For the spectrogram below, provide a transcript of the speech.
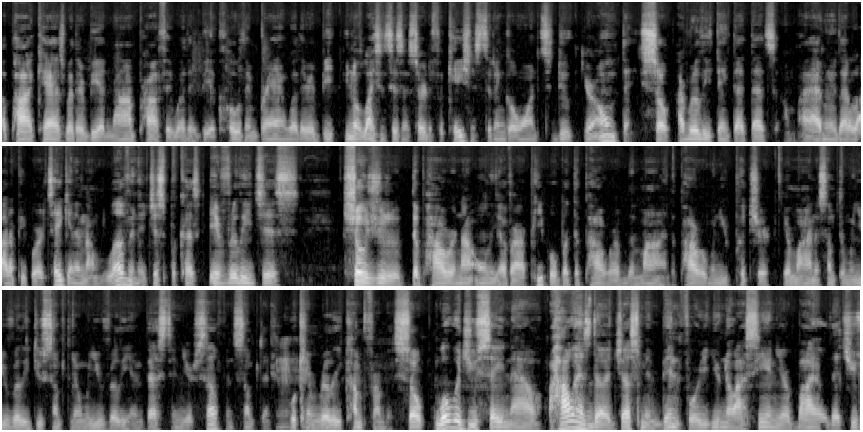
a podcast, whether it be a nonprofit, whether it be a clothing brand, whether it be, you know, licenses and certifications to then go on to do your own thing. So I really think that that's an avenue that a lot of people are taking, and I'm loving it just because it really just shows you the, power not only of our people but the power of the mind the power when you put your your mind to something when you really do something and when you really invest in yourself and something mm-hmm. what can really come from it. So what would you say now? How has the adjustment been for you? You know i see in your bio that you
